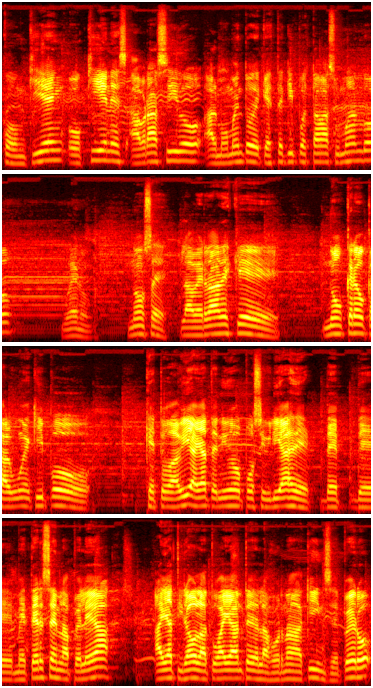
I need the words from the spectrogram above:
¿Con quién o quiénes habrá sido al momento de que este equipo estaba sumando? Bueno, no sé. La verdad es que no creo que algún equipo que todavía haya tenido posibilidades de, de, de, meterse en la pelea haya tirado la toalla antes de la jornada 15. Pero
